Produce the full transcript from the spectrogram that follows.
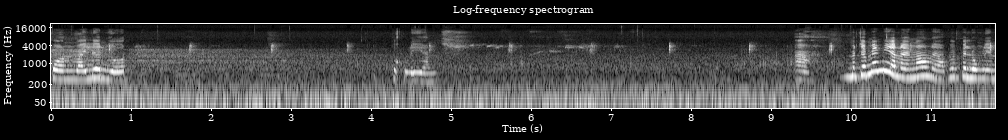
คนไว้เลื่อนยศตึกเรียน อะ มันจะไม่มีอะไรมากเลยอะมันเป็นโรงเรียน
